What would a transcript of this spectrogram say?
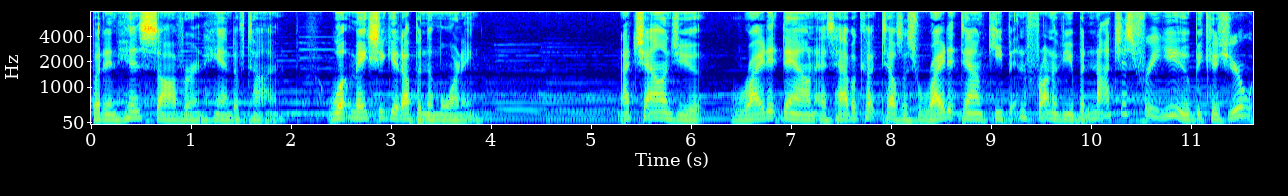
but in His sovereign hand of time? What makes you get up in the morning? And I challenge you write it down as habakkuk tells us write it down keep it in front of you but not just for you because you're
